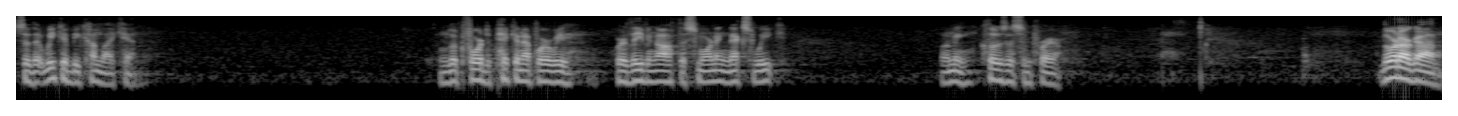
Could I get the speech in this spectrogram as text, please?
so that we could become like him. Look forward to picking up where we, we're leaving off this morning next week. Let me close us in prayer. Lord our God,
